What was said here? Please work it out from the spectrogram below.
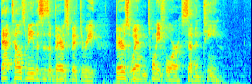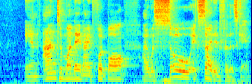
that tells me this is a Bears victory. Bears win 24 17. And on to Monday Night Football. I was so excited for this game.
